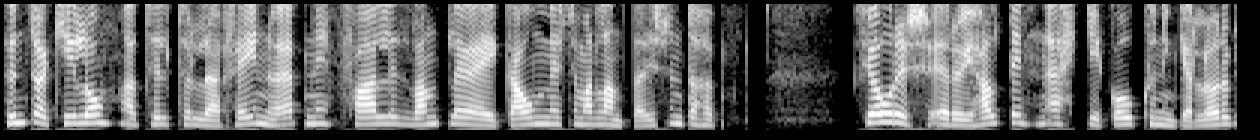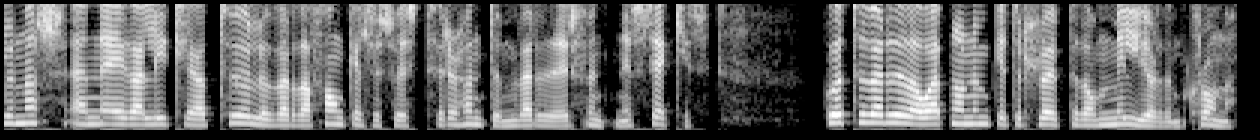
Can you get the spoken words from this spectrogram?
100 kíló af tiltölulega hreinu efni falið vandlega í gámi sem var landað í sundahöfn. Fjórir eru í haldi, ekki góðkunningjar lauruglunar en eiga líklega töluverða fangelsisvist fyrir höndum verðir fundnir sekir. Götuverðið á efnunum getur hlaupið á miljörðum króna.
